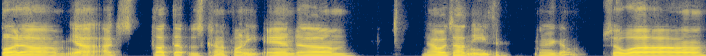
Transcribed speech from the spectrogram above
But um, yeah, I just thought that was kind of funny, and um, now it's out in the ether. There you go. So uh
